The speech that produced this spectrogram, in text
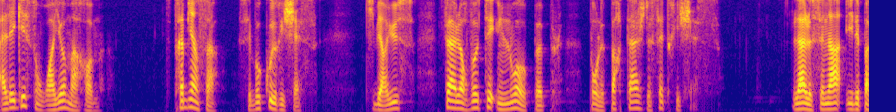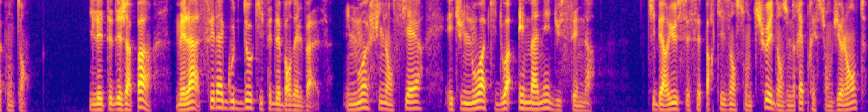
a légué son royaume à Rome. C'est très bien ça, c'est beaucoup de richesse. Tiberius fait alors voter une loi au peuple pour le partage de cette richesse. Là, le Sénat, il n'est pas content. Il l'était déjà pas, mais là, c'est la goutte d'eau qui fait déborder le vase. Une loi financière est une loi qui doit émaner du Sénat. Tiberius et ses partisans sont tués dans une répression violente.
